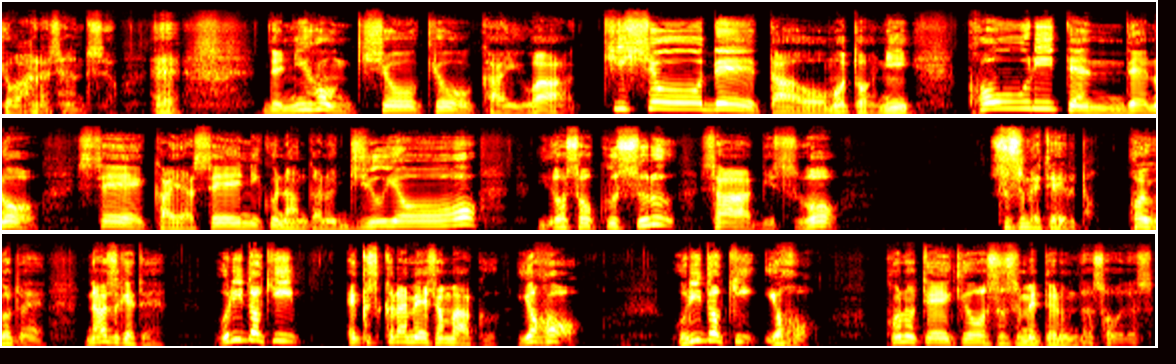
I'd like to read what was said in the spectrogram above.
今日は話なんですよ。えー、で日本気象協会は気象データをもとに小売店での成果や精肉なんかの需要を予測するサービスを進めていると。こういうことで、名付けて、売り時エクスクラメーションマーク、予報、売り時予報。この提供を進めてるんだそうです。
